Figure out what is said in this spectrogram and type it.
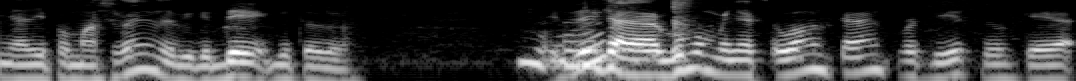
nyari pemasukan yang lebih gede gitu loh itu Mm-mm. cara gue memanage uang sekarang seperti itu kayak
